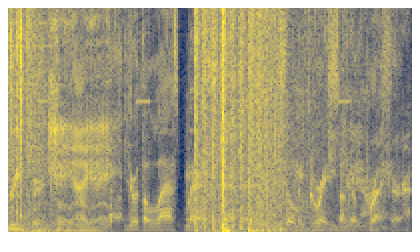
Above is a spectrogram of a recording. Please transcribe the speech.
Reaper KIA. You're the last man standing. Show me grace under pressure.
